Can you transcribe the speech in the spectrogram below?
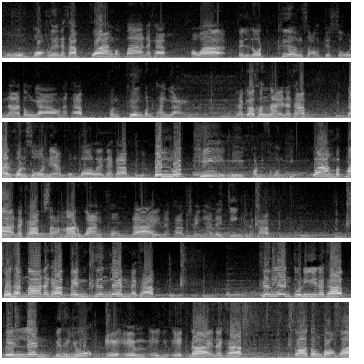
หมูบอกเลยนะครับ กว้างมากๆนะครับ เพราะว่าเป็นรถเครื่อง 2.0 หน้าต้องยาวนะครับคนเครื่องค่อนข้างใหญ่ แล้วก็ข้างในนะครับ ด้านคอนโซลเนี่ยผมบอกเลยนะครับ เป็นรถที่มีคอนโซลที่กว้างมากๆนะครับ สามารถวางของได้นะครับ ใช้งานได้จริงนะครับ ส่วนถัดมานะครับเป็นเครื่องเล่นนะครับ เครื่องเล่นตัวนี้นะครับ เป็นเล่นวิทยุ AM AUX ได้นะครับ ก็ต้องบอกว่า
